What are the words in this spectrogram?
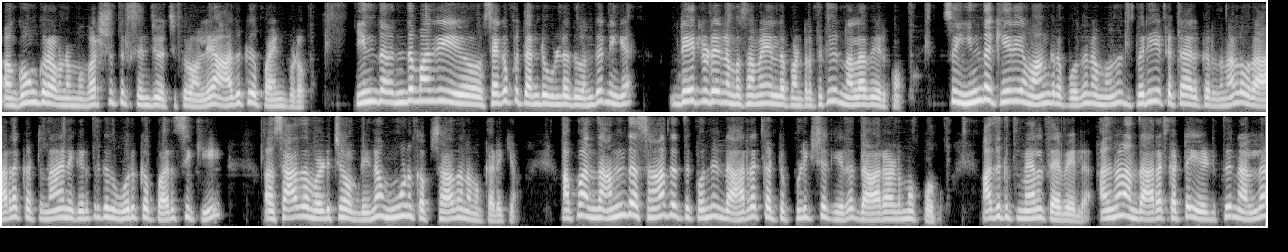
கோங்குராவை நம்ம வருஷத்துக்கு செஞ்சு வச்சுக்கிறோம் இல்லையா? அதுக்கு பயன்படும். இந்த இந்த மாதிரி சிகப்பு தண்டு உள்ளது வந்து நீங்கள் டே டு டே நம்ம சமையலில் பண்ணுறதுக்கு நல்லாவே இருக்கும். ஸோ இந்த கீரையை வாங்குற போது நம்ம வந்து பெரிய கட்டாக இருக்கிறதுனால ஒரு அரை கட்டு நான் எனக்கு எடுத்துருக்கிறது ஒரு கப் அரிசிக்கு சாதம் வடித்தோம் அப்படின்னா மூணு கப் சாதம் நமக்கு கிடைக்கும். அப்போ அந்த அந்த சாதத்துக்கு வந்து இந்த அரைக்கட்டு புளிச்ச கீரை தாராளமாக போதும். அதுக்கு மேலே தேவையில்லை. அதனால அந்த அரைக்கட்டை எடுத்து நல்லா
